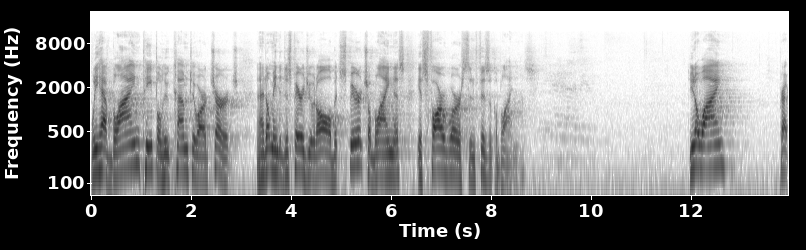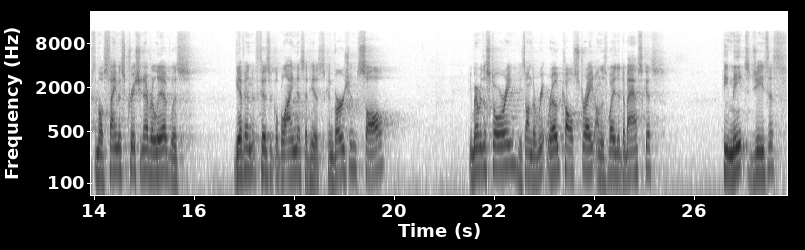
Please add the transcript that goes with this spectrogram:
We have blind people who come to our church, and I don't mean to disparage you at all, but spiritual blindness is far worse than physical blindness. Do you know why? Perhaps the most famous Christian ever lived was given physical blindness at his conversion, Saul. Do you remember the story? He's on the road called Straight on his way to Damascus. He meets Jesus,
